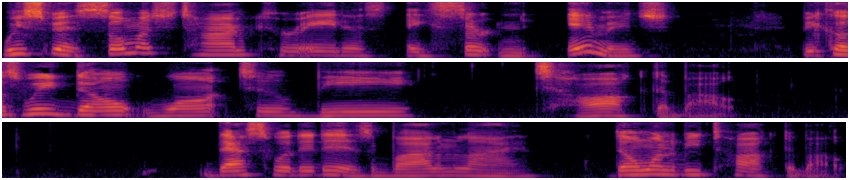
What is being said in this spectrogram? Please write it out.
We spend so much time creating a certain image because we don't want to be talked about. That's what it is, bottom line. Don't want to be talked about.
